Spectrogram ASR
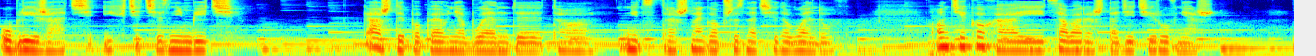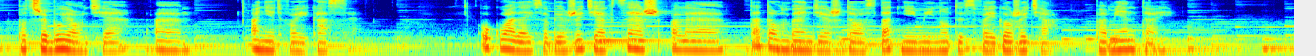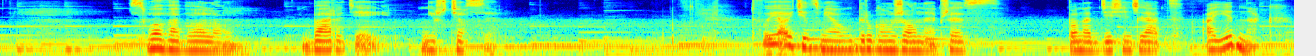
ubliżać i chcieć się z nim bić. Każdy popełnia błędy, to nic strasznego przyznać się do błędów. On cię kocha i cała reszta dzieci również. Potrzebują cię, a, a nie twojej kasy. Układaj sobie życie jak chcesz, ale tatą będziesz do ostatniej minuty swojego życia. Pamiętaj. Słowa bolą bardziej niż ciosy. Twój ojciec miał drugą żonę przez ponad 10 lat, a jednak,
